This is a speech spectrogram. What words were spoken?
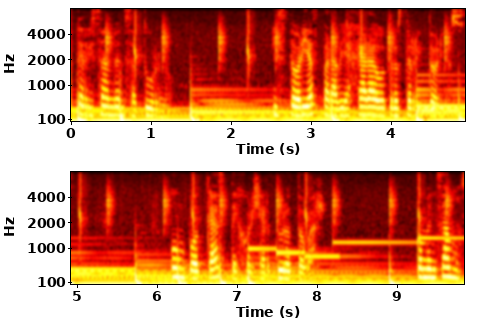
aterrizando en Saturno. Historias para viajar a otros territorios. Un podcast de Jorge Arturo Tobar. Comenzamos.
